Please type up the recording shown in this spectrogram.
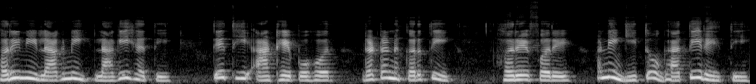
હરિની લાગણી લાગી હતી. તેથી આઠે પહોર રટન કરતી, હરે ફરે અને ગીતો ગાતી રહેતી.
